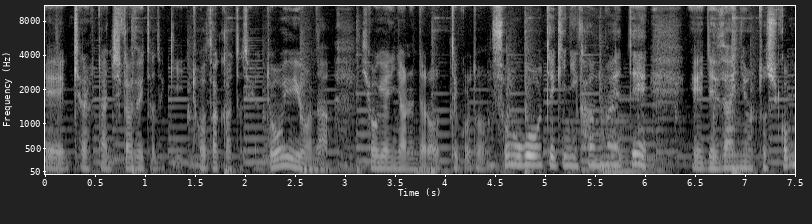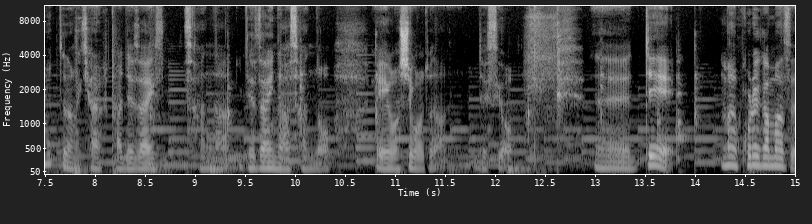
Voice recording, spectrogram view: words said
えー、キャラクターに近づいた時遠ざかった時はどういうような表現になるんだろうってことを総合的に考えて、え、デザインに落とし込むっていうのがキャラクターデザイさんなデザイナーさんの、え、お仕事なんですよ。えー、でまあ、これがまず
